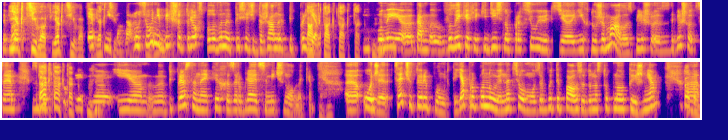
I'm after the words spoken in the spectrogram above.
не просто... і активів, і активів. І активів, да. Ну сьогодні більше трьох з половиною тисяч державних підприємств. Так, так, так, так. Вони е, там е, великих, які дійсно працюють, е, їх дуже мало. Збільшує здебільшого це так, так, так. І підприємства, на яких заробляють самі чиновники. Отже, це чотири пункти. Я пропоную на цьому зробити паузу до наступного тижня. Добре.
